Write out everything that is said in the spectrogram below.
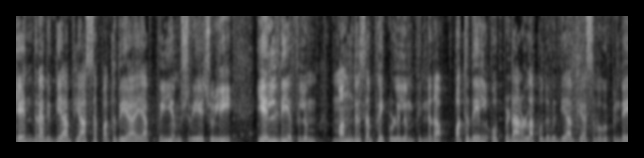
കേന്ദ്ര വിദ്യാഭ്യാസ പദ്ധതിയായ പി എം ശ്രീയെ ചൊല്ലി എൽ ഡി എഫിലും മന്ത്രിസഭയ്ക്കുള്ളിലും ഭിന്നത. പദ്ധതിയിൽ ഒപ്പിടാനുള്ള പൊതുവിദ്യാഭ്യാസ വകുപ്പിന്റെ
